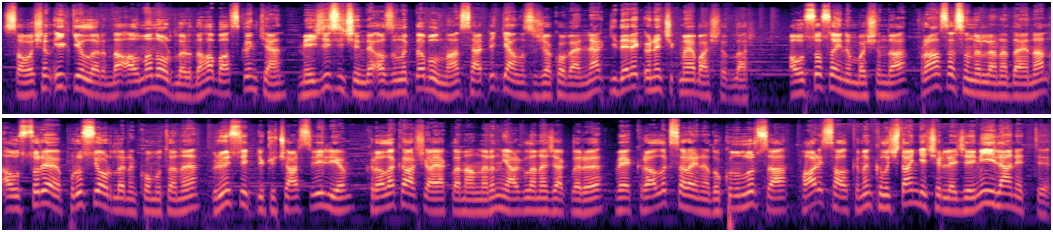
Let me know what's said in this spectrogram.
Savaşın ilk yıllarında Alman orduları daha baskınken meclis içinde azınlıkta bulunan sertlik yanlısı Jacobenler giderek öne çıkmaya başladılar. Ağustos ayının başında Fransa sınırlarına dayanan Avusturya ve Prusya ordularının komutanı Brunswick Dükü Charles William, krala karşı ayaklananların yargılanacakları ve krallık sarayına dokunulursa Paris halkının kılıçtan geçirileceğini ilan etti.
